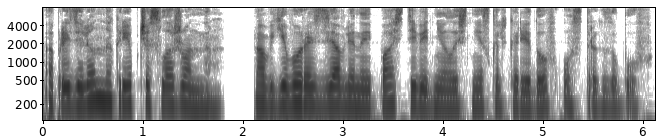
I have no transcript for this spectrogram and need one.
определенно крепче сложенным, а в его разъявленной пасти виднелось несколько рядов острых зубов.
